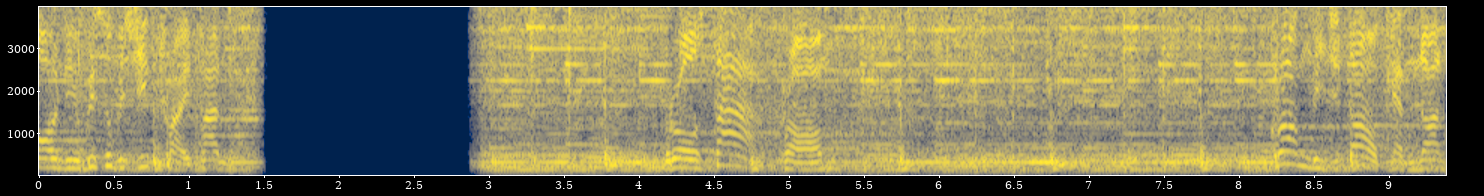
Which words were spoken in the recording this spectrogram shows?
All New Mitsubishi Triton โรซ่าพร้อม กล้องดิจิตอลแคนนอน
